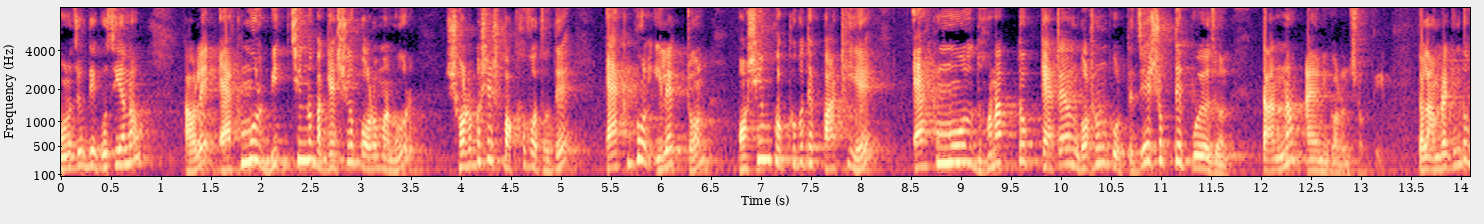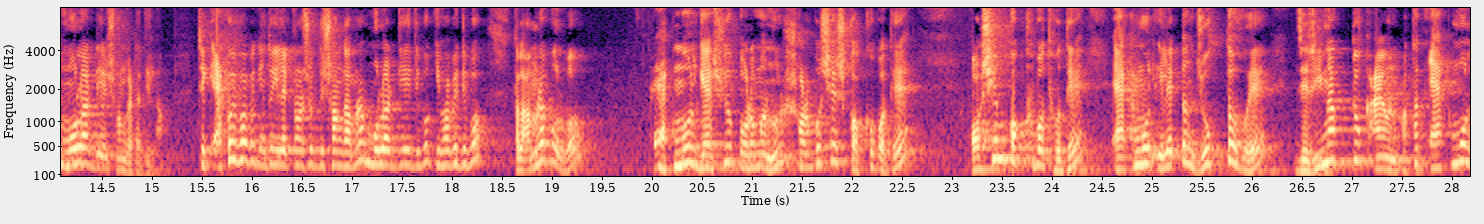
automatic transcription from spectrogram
মনোযোগ দিয়ে গুছিয়ে নাও। তাহলে একমূল বিচ্ছিন্ন বা গ্যাসীয় পরমাণুর সর্বশেষ কক্ষপথ হতে একমূল ইলেকট্রন অসীম কক্ষপথে পাঠিয়ে একমূল ধনাত্মক ক্যাটায়ন গঠন করতে যে শক্তির প্রয়োজন, তার নাম আয়নীকরণ শক্তি। তাহলে আমরা কিন্তু মোলার দিয়ে সংজ্ঞাটা দিলাম। ঠিক একইভাবে কিন্তু ইলেকট্রন শক্তির সংজ্ঞা আমরা মোলার দিয়ে দিব। কীভাবে দিব? তাহলে আমরা বলব একমূল গ্যাসীয় পরমাণুর সর্বশেষ কক্ষপথে, অসীম কক্ষপথ হতে একমূল ইলেকট্রন যুক্ত হয়ে যে ঋণাত্মক আয়ন, অর্থাৎ একমূল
